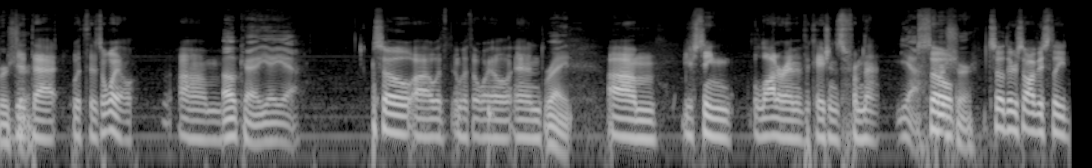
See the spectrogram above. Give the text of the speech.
sure. did that with his oil. Um, Okay. Yeah. Yeah. so uh, with with oil, and Right. um, you're seeing a lot of ramifications from that. Yeah. So- for sure. So there's obviously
